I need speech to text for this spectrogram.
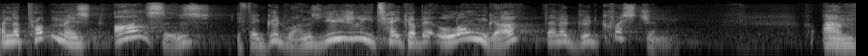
And the problem is, answers, if they're good ones, usually take a bit longer than a good question. Um,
